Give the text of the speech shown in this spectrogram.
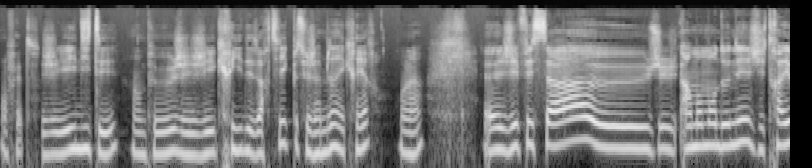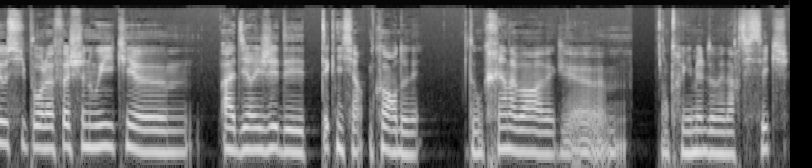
en fait. J'ai édité un peu, j'ai écrit des articles parce que j'aime bien écrire. Voilà. Euh, j'ai fait ça. Euh, à un moment donné, j'ai travaillé aussi pour la Fashion Week à diriger des techniciens coordonnés. Donc rien à voir avec entre guillemets le domaine artistique,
